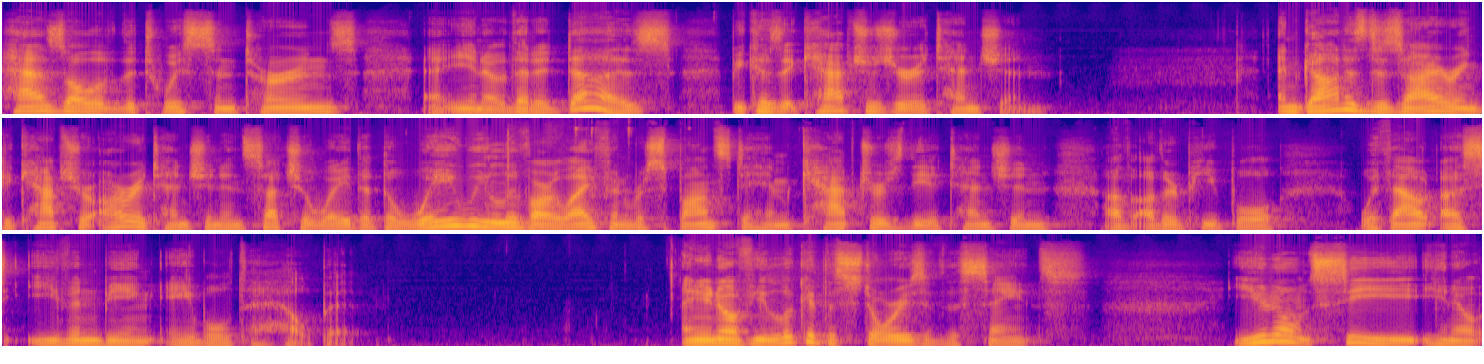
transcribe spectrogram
has all of the twists and turns, uh, you know, that it does because it captures your attention. And God is desiring to capture our attention in such a way that the way we live our life in response to Him captures the attention of other people without us even being able to help it. And you know, if you look at the stories of the saints, you don't see, you know,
